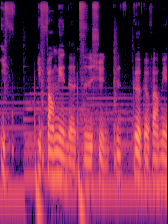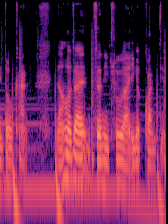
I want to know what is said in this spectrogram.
一一方面的资讯，就各个方面都看。然后再整理出来一个观点，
